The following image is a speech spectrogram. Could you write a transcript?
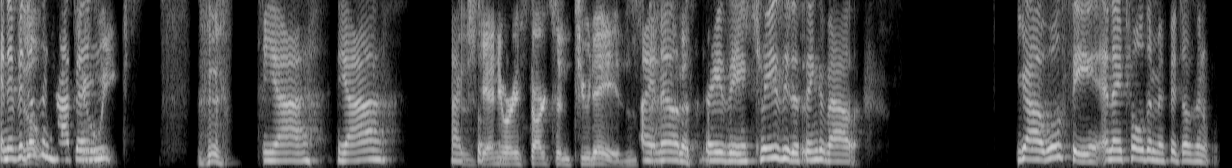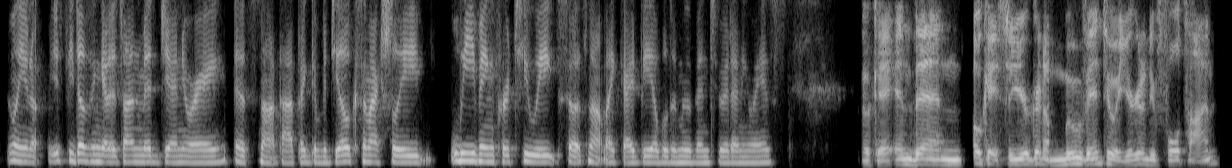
and if it No, doesn't happen, two weeks. yeah, yeah. Actually, January starts in two days. I know that's crazy. Crazy to think about. Yeah, we'll see. And I told him if it doesn't, you know, if he doesn't get it done mid-January, it's not that big of a deal because I'm actually leaving for two weeks. So it's not like I'd be able to move into it anyways. Okay, and then okay, so you're gonna move into it. You're gonna do full time.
